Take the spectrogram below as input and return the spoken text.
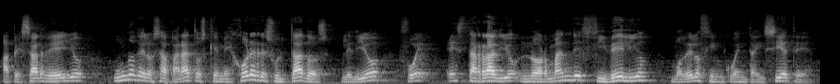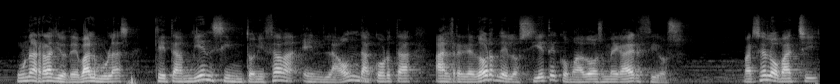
A pesar de ello, uno de los aparatos que mejores resultados le dio fue esta radio Normande Fidelio modelo 57, una radio de válvulas que también sintonizaba en la onda corta alrededor de los 7,2 MHz. Marcelo Bacci,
